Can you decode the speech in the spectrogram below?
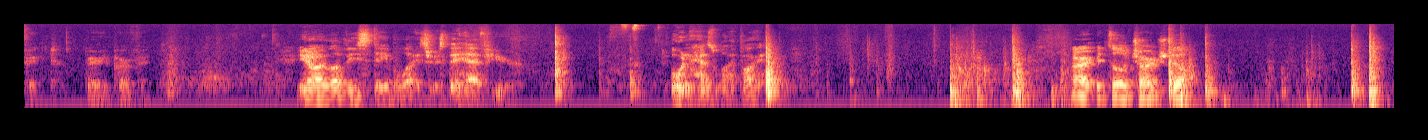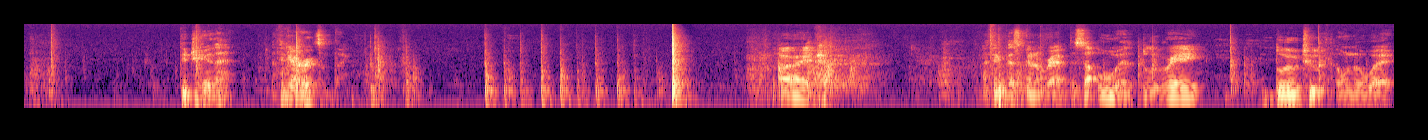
Perfect. Very perfect. You know, I love these stabilizers they have here. Oh, and it has Wi-Fi. Alright, it's all charged up. Did you hear that? I think I heard something. Alright. I think that's gonna wrap this up. Ooh, it has Blu-ray. Bluetooth. Oh, no way.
